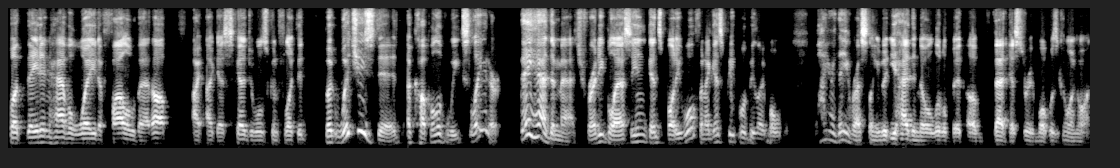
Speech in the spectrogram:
But they didn't have a way to follow that up. I, I guess schedules conflicted. But Witchies did a couple of weeks later. They had the match, Freddie Blassie against Buddy Wolfe. And I guess people would be like, well, why are they wrestling? But you had to know a little bit of that history of what was going on.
